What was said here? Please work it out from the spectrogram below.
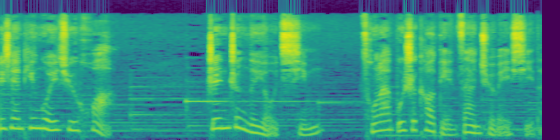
之前听过一句话：“真正的友情，从来不是靠点赞去维系的。”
